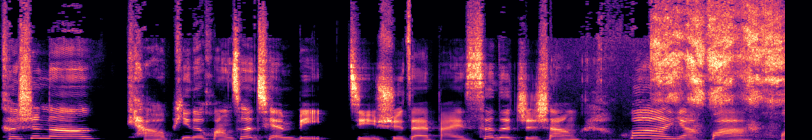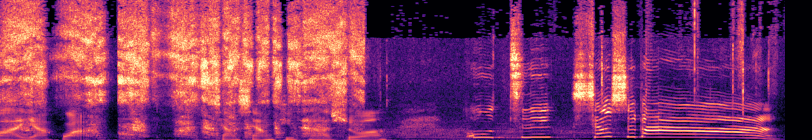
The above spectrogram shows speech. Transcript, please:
可是呢，调皮的黄色铅笔继续在白色的纸上画呀画，画呀画。小橡皮擦说：“物资消失吧。”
